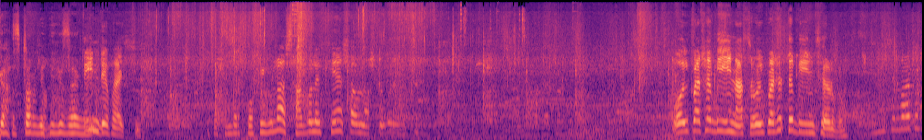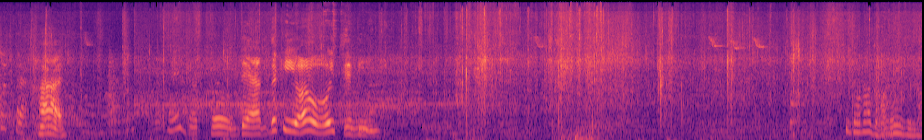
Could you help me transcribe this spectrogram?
গাছটা গেছে। তিনটে পাইছি। সুন্দর কফিগুলো ছাগলে খেয়ে সব নষ্ট করে দিচ্ছে। ওই পাশে বিন আছে ওই পাশেতে বিন ছেড়বো। হ্যাঁ। দেখো। দেখ দেখি ওই ওইছে বিন। ধরা ধরে এগুলো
